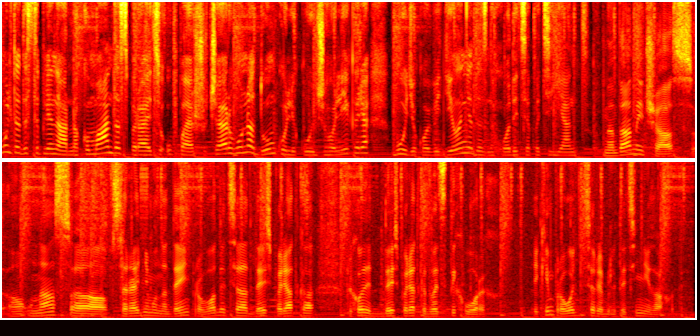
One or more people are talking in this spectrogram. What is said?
мультидисциплінарна команда спирається у першу чергу на думку лікуючого лікаря будь-якого відділення, де знаходиться пацієнт. На даний час е, у нас е, в середньому на день проводиться десь порядка, приходить десь порядка 20 хворих, яким проводяться реабілітаційні заходи.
